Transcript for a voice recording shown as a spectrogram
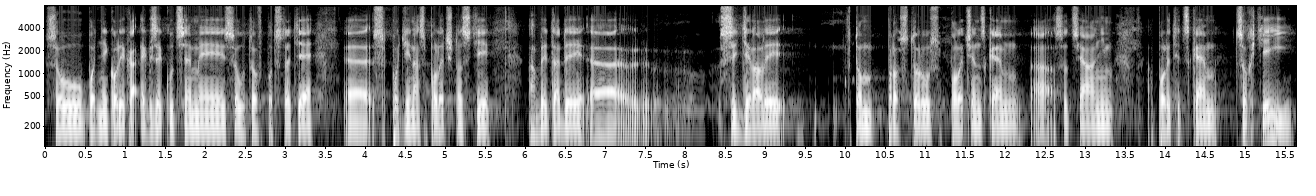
jsou pod několika exekucemi, jsou to v podstatě eh, spodina společnosti, aby tady eh, si dělali v tom prostoru společenském a sociálním a politickém, co chtějí.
